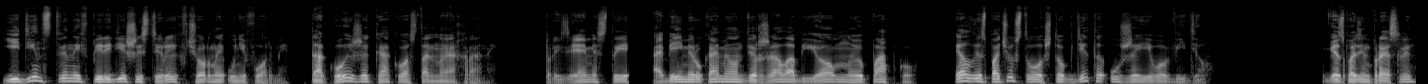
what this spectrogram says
единственный впереди шестерых в черной униформе, такой же, как у остальной охраны. Приземистый, обеими руками он держал объемную папку. Элвис почувствовал, что где-то уже его видел. «Господин Пресли»,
